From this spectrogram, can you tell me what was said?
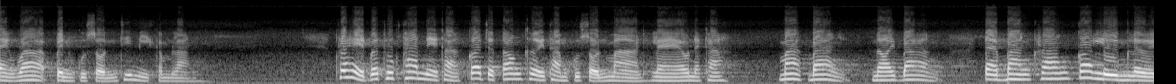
ดงว่าเป็นกุศลที่มีกำลังเพราะเหตุว่าทุกท่านเนี่ยค่ะ ก็จะต้องเคยทำกุศลมาแล้วนะคะ มากบ้าง น้อยบ้าง แต่บางครั้งก็ลืมเลย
